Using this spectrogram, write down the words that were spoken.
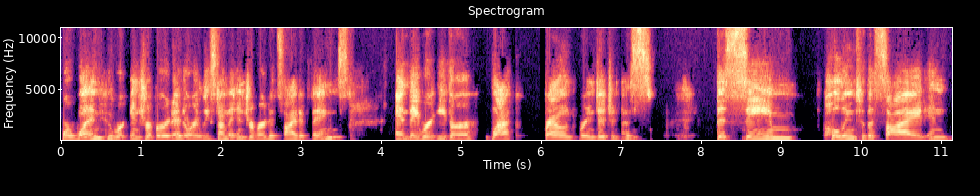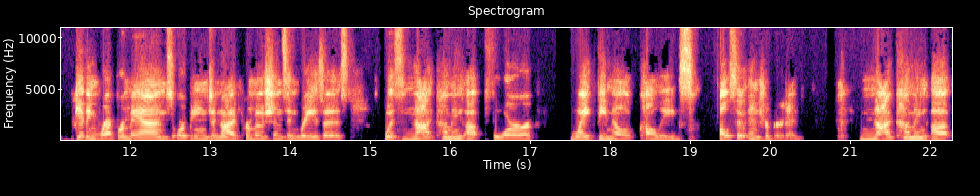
were one who were introverted, or at least on the introverted side of things, and they were either Black, Brown, or Indigenous. This same pulling to the side and giving reprimands or being denied promotions and raises was not coming up for white female colleagues, also introverted, not coming up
